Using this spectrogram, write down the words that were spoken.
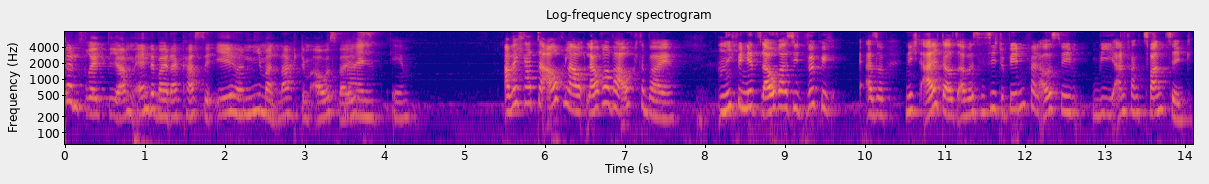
dann fragt dich am Ende bei der Kasse eher niemand nach dem Ausweis. Nein, eh. Aber ich hatte auch, Laura war auch dabei. Und ich finde jetzt, Laura sieht wirklich, also nicht alt aus, aber sie sieht auf jeden Fall aus wie, wie Anfang 20.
